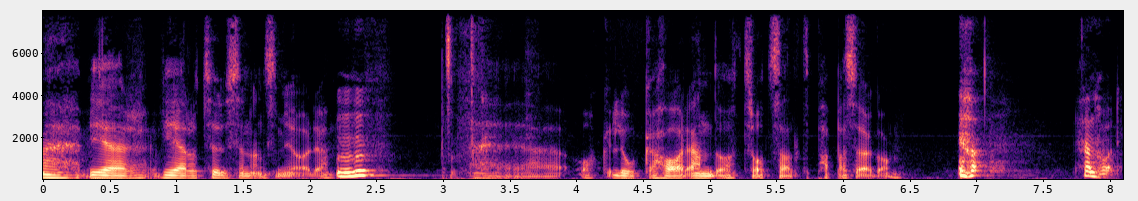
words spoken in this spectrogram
Eh, Vi är, vi är och tusenen som gör det. Eh, och Luka har ändå trots allt pappas ögon. Ja, han har det.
